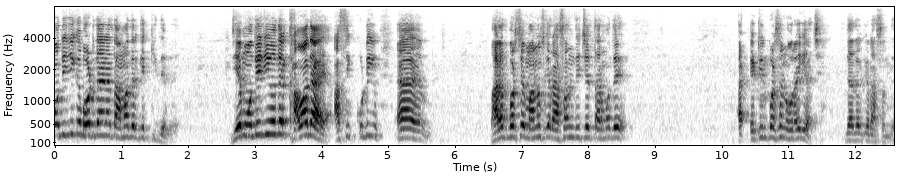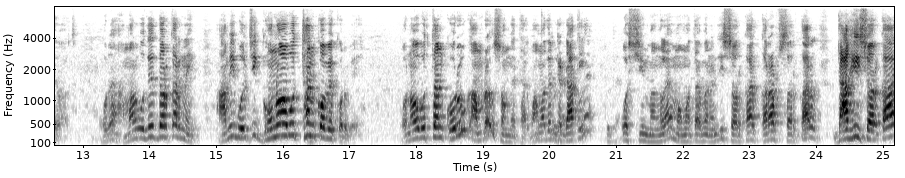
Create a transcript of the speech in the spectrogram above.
মোদিজিকে ভোট দেয় না তো আমাদেরকে কি দেবে? যে মোদিজি ওদের খাওয়া দেয়, আশি কোটি ভারতবর্ষের মানুষকে রাশন দিচ্ছে, তার মধ্যে এইটিন পার্সেন্ট ওরাই আছে, যাদেরকে রাশন দেওয়া আছে ওরা আমার ওদের দরকার নেই। আমি বলছি গণ অভ্যুত্থান কবে করবে? গণ অভ্যুত্থান করুক আমরাও সঙ্গে থাকব। আমাদেরকে ডাকলে পশ্চিমবাংলায় মমতা ব্যানার্জি সরকার কারাপ্ট সরকার দাগি সরকার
